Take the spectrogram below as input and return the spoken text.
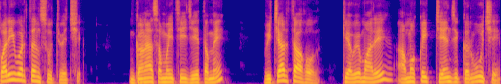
પરિવર્તન સૂચવે છે. ઘણા સમયથી જે તમે વિચારતા હો કે હવે મારે આમાં કંઈક ચેન્જ કરવું છે,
